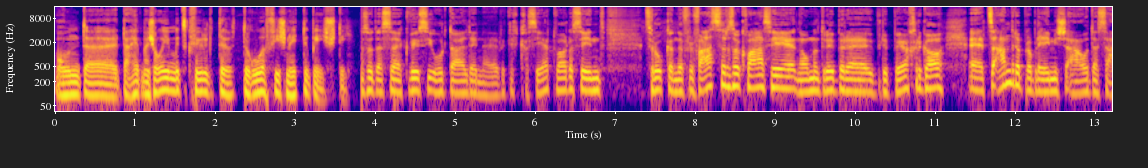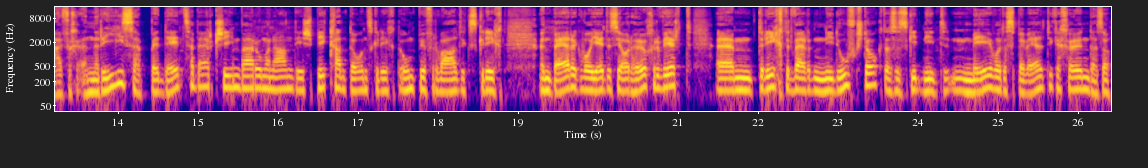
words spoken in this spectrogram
Und äh, da hat man schon immer das Gefühl, der, der Ruf ist nicht der beste. Also dass äh, gewisse Urteile Urteile dann äh, wirklich kassiert worden sind. Zurück an den Verfasser so quasi, nochmal drüber äh, über die Bücher gehen. Äh, das andere Problem ist auch, dass einfach ein riesen Pedenzenberg scheinbar umeinander ist, bei Kantonsgericht und bei Verwaltungsgericht. Ein Berg, wo jedes Jahr höher wird. Ähm, die Richter werden nicht aufgestockt, also es gibt nicht mehr, wo das bewältigen können. Also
